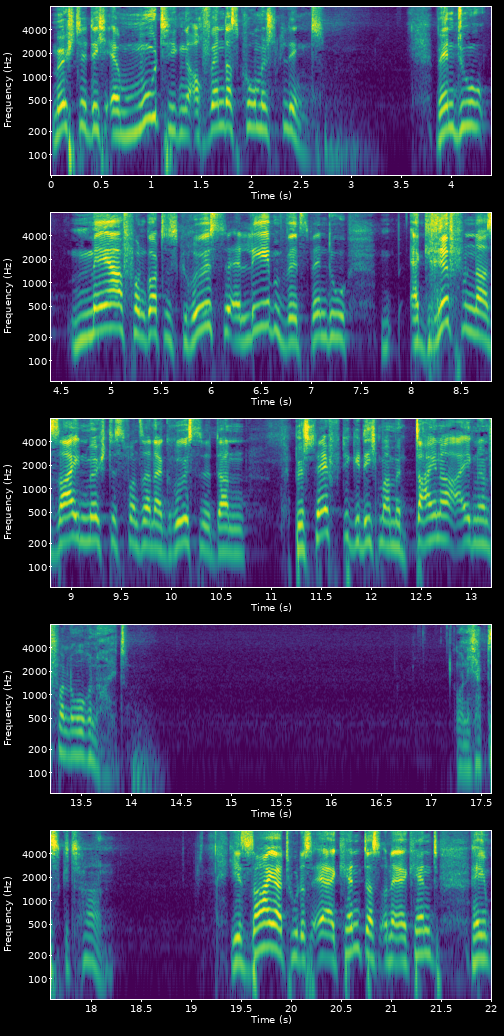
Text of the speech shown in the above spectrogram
möchte dich ermutigen, auch wenn das komisch klingt. Wenn du mehr von Gottes Größe erleben willst, wenn du ergriffener sein möchtest von seiner Größe, dann beschäftige dich mal mit deiner eigenen Verlorenheit. Und ich habe das getan. Jesaja tut es, er erkennt das und er erkennt, hey,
